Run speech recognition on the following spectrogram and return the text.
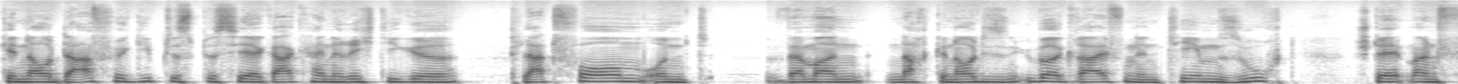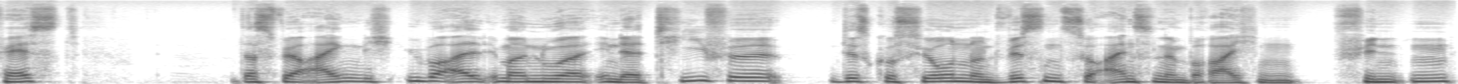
Genau dafür gibt es bisher gar keine richtige Plattform. Und wenn man nach genau diesen übergreifenden Themen sucht, stellt man fest, dass wir eigentlich überall immer nur in der Tiefe Diskussionen und Wissen zu einzelnen Bereichen finden.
